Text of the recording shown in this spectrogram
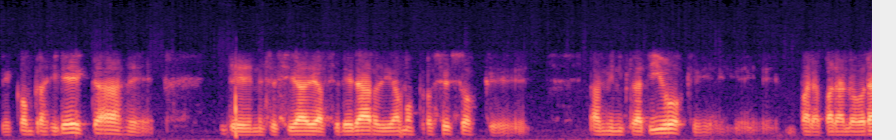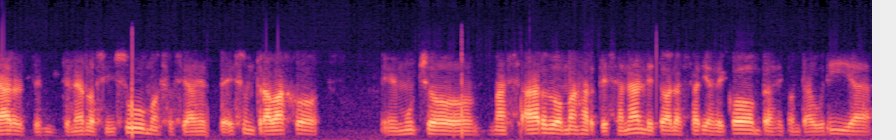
de compras directas, de, de necesidad de acelerar, digamos, procesos que administrativos que para para lograr tener los insumos, o sea, es un trabajo eh, mucho más arduo, más artesanal de todas las áreas de compras, de contaduría,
